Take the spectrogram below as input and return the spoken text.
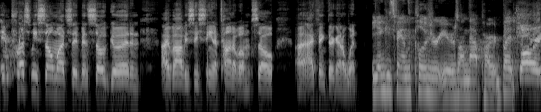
impressed me so much. They've been so good, and I've obviously seen a ton of them. So uh, I think they're going to win. Yankees fans, close your ears on that part. But sorry,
